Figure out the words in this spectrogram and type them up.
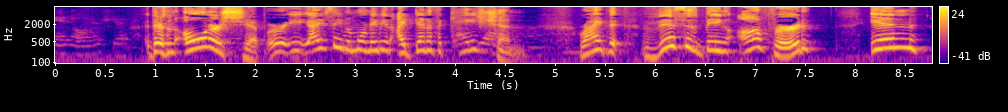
An ownership. There's an ownership, or I say even more, maybe an identification, yeah. right? That this is being offered in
